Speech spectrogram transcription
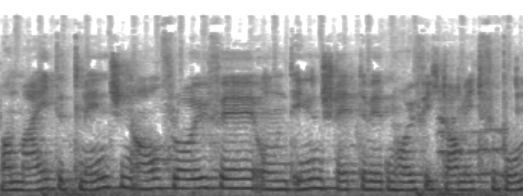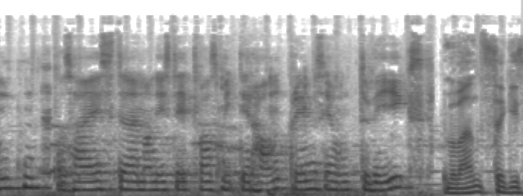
man meidet Menschenaufläufe und Innenstädte werden häufig damit verbunden. Das heißt, äh, man ist etwas mit der Handbremse unterwegs. Im Moment sage ich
